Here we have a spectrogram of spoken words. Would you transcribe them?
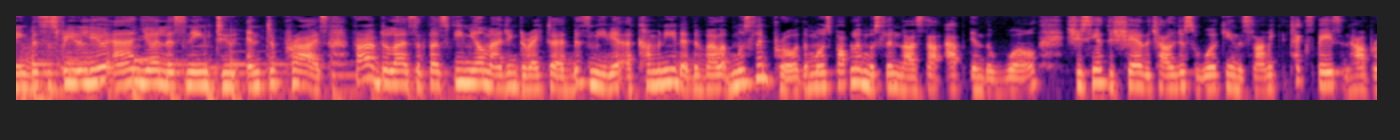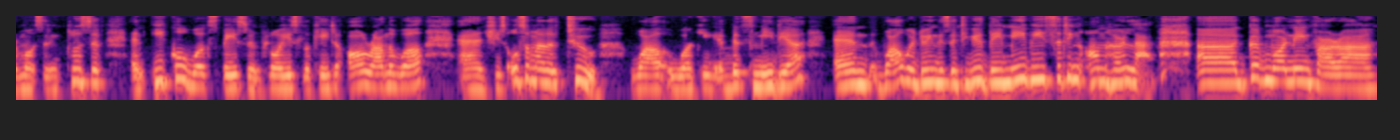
Morning. This is Freda Liu, and you're listening to Enterprise. Fara Abdullah is the first female managing director at Bitsmedia, a company that developed Muslim Pro, the most popular Muslim lifestyle app in the world. She's here to share the challenges of working in the Islamic tech space and how it promotes an inclusive and equal workspace for employees located all around the world. And she's also mother too while working at Bitsmedia. And while we're doing this interview, they may be sitting on her lap. Uh, good morning, Fara.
